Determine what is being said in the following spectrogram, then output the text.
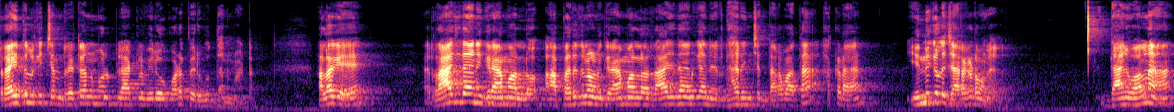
రైతులకు ఇచ్చిన రిటర్నబుల్ ప్లాట్ల విలువ కూడా పెరుగుద్ది అనమాట అలాగే రాజధాని గ్రామాల్లో ఆ పరిధిలోని గ్రామాల్లో రాజధానిగా నిర్ధారించిన తర్వాత అక్కడ ఎన్నికలు జరగడం లేదు. దానివలన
